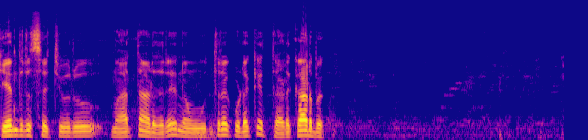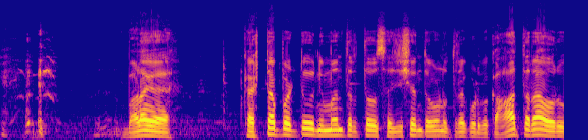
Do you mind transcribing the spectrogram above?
ಕೇಂದ್ರ ಸಚಿವರು ಮಾತನಾಡಿದ್ರೆ ನಾವು ಉತ್ತರ ಕೊಡೋಕ್ಕೆ ತಡ್ಕಾಡಬೇಕು. ಭಾಳ ಕಷ್ಟಪಟ್ಟು ನಿಮ್ಮಂತರ ತಾವು ಸಜೆಷನ್ ತೊಗೊಂಡು ಉತ್ತರ ಕೊಡಬೇಕು. ಆ ಥರ ಅವರು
